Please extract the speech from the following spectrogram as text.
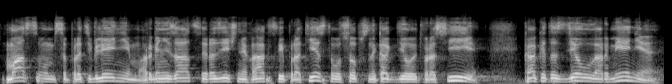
массовым сопротивлением, организацией различных акций протеста, вот, собственно, как делают в России, как это сделала Армения,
